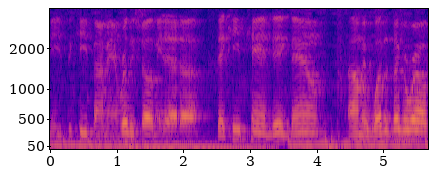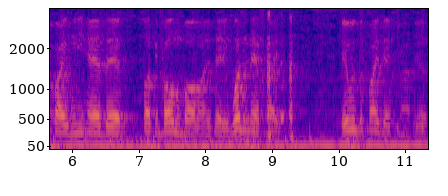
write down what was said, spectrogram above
me to Keith Thurman and really showed me that uh, that Keith can dig down. Um, it wasn't the Guerrero fight when he had that fucking bowling ball on his head. It wasn't that fight. it was the fight that you just said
